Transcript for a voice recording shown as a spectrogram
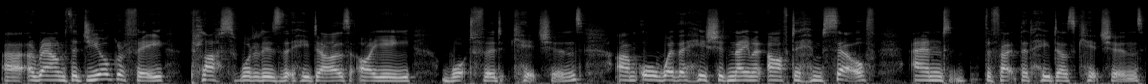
uh, around the geography plus what it is that he does, i.e., Watford Kitchens, um, or whether he should name it after himself and the fact that he does kitchens,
